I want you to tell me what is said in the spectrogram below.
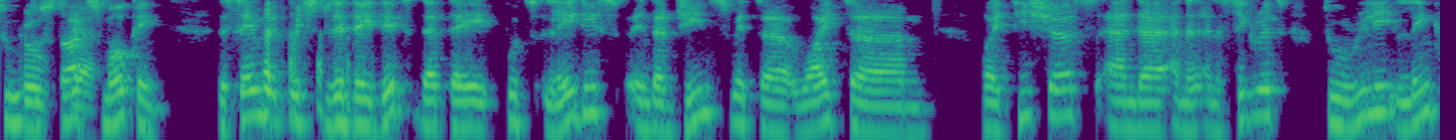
to, to start yeah. smoking the same with which they did that they put ladies in their jeans with uh, white um, white t-shirts and uh, and, a, and, a, cigarette to really link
